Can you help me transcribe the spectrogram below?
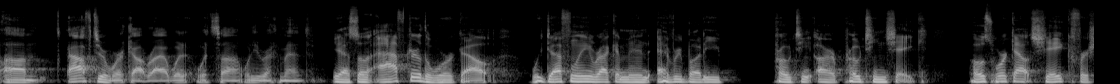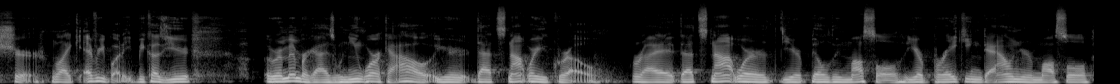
um, after workout, right? What, what's uh, what do you recommend? Yeah. So after the workout, we definitely recommend everybody protein or protein shake, post workout shake for sure. Like everybody, because you remember, guys, when you work out, you're that's not where you grow, right? That's not where you're building muscle. You're breaking down your muscle,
